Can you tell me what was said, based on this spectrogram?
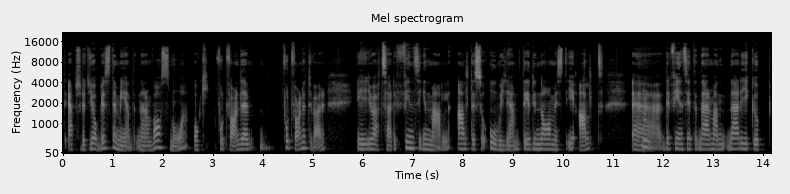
det absolut jobbigaste med när de var små och fortfarande, fortfarande tyvärr är ju att så här, det finns ingen mall, allt är så ojämnt, det är dynamiskt i allt. Eh, Det finns inte när, man, när det gick upp,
